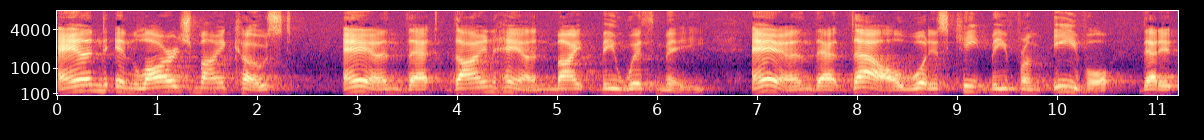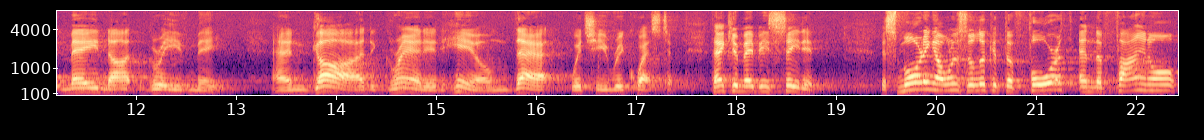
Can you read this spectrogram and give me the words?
and enlarge my coast, and that thine hand might be with me, and that thou wouldest keep me from evil, that it may not grieve me. And God granted him that which he requested. Thank you. you may be seated. This morning, I want us to look at the fourth and the final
